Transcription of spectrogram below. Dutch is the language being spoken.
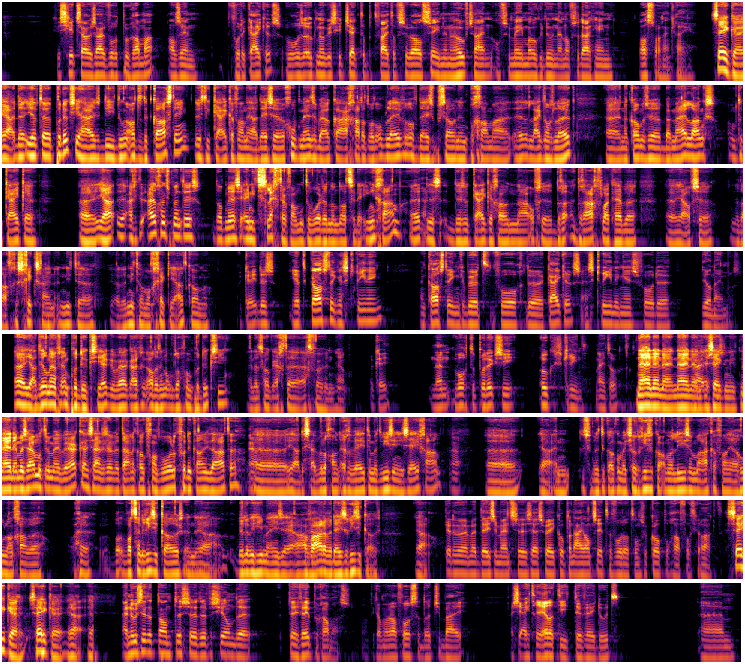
geschikt zouden zijn voor het programma, als in voor de kijkers, worden ze ook nog eens gecheckt op het feit of ze wel sane in hun hoofd zijn, of ze mee mogen doen en of ze daar geen last van gaan krijgen. Zeker, ja. De, je hebt de productiehuis, die doen altijd de casting. Dus die kijken van, ja, deze groep mensen bij elkaar, gaat dat wat opleveren? Of deze persoon in het programma, hè, dat lijkt ons leuk. Uh, en dan komen ze bij mij langs om te kijken. Uh, ja, eigenlijk het uitgangspunt is dat mensen er niet slechter van moeten worden dan dat ze erin gaan. Hè. Ja. Dus, dus we kijken gewoon naar of ze dra draagvlak hebben. Uh, ja, of ze inderdaad geschikt zijn en niet, ja, er niet helemaal gekkie uitkomen. Oké, okay, dus je hebt casting en screening. En casting gebeurt voor de kijkers en screening is voor de deelnemers? Uh, ja, deelnemers en productie. Hè. Ik werk eigenlijk altijd in opdracht van productie. En dat is ook echt, uh, echt voor hun, ja. Oké. Okay. En wordt de productie ook gescreend? Nee, toch? Nee, nee, nee, nee, nee, nee zeker niet. Nee, nee, maar zij moeten ermee werken. Zij zijn uiteindelijk ook verantwoordelijk voor de kandidaten. Ja. Uh, ja, dus zij willen gewoon echt weten met wie ze in zee gaan. Ja, ja en dus we willen natuurlijk ook een beetje zo'n risicoanalyse maken van ja, hoe lang gaan we... wat zijn de risico's en ja, willen we hiermee in zee? Aanvaarden we deze risico's? Ja. Kunnen we met deze mensen zes weken op een eiland zitten voordat onze kop af wordt gehakt? Zeker, zeker. Ja, ja. En hoe zit het dan tussen de verschillende tv-programma's? Want ik kan me wel voorstellen dat je bij, als je echt reality tv doet, um,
